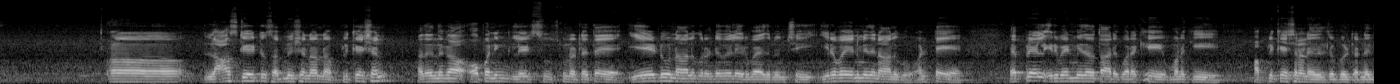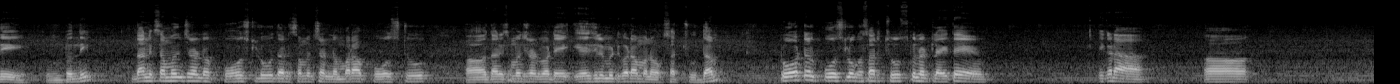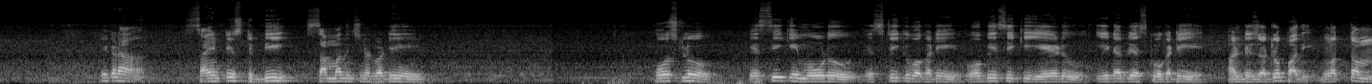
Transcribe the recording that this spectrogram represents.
last date submission అన్న అప్లికేషన్ అదేవిధంగా ఓపెనింగ్ డేట్స్ చూసుకున్నట్లయితే ఏడు నాలుగు రెండు వేల ఇరవై ఐదు నుంచి ఇరవై ఎనిమిది నాలుగు అంటే ఏప్రిల్ ఇరవై ఎనిమిదవ తారీఖు వరకు మనకి అప్లికేషన్ అనేది ఎలిజిబిలిటీ అనేది ఉంటుంది. దానికి సంబంధించిన పోస్టులు దానికి సంబంధించిన నెంబర్ ఆఫ్ పోస్టు దానికి సంబంధించినటువంటి ఏజ్ లిమిట్ కూడా మనం ఒకసారి చూద్దాం. టోటల్ పోస్టులు ఒకసారి చూసుకున్నట్లయితే ఇక్కడ ఇక్కడ సైంటిస్ట్ బి సంబంధించినటువంటి పోస్టులు ఎస్సీకి మూడు ఎస్టీకి ఒకటి ఓబీసీకి ఏడు ఈడబ్ల్యూఎస్కి ఒకటి అంటే జట్లు పది. మొత్తం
